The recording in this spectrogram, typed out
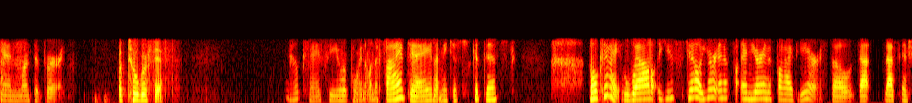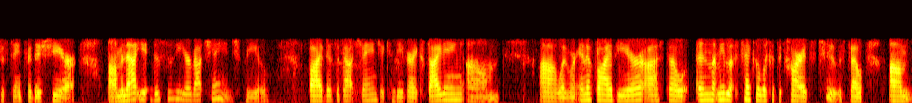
and month of birth? October 5th. Okay, so you were born on a five day. Let me just look at this. Okay, well, you still you're in a and you're in a five year, so that that's interesting for this year. Um, and that this is a year about change for you. Five is about change. It can be very exciting um, uh, when we're in a five year. Uh, so, and let me look, take a look at the cards too. So, um,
